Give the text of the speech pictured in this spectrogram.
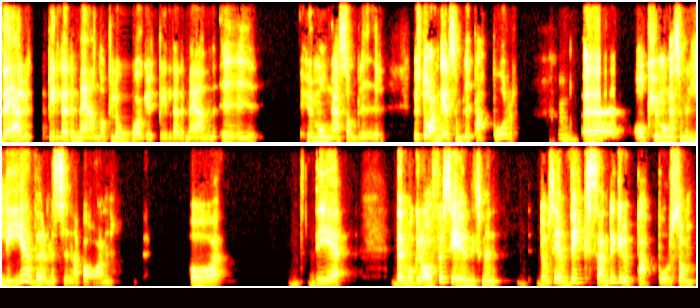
välutbildade män och lågutbildade män i hur många som blir, hur stor andel som blir pappor. Mm. Eh, och hur många som lever med sina barn. Och det, demografer ser liksom en, de ser en växande grupp pappor som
